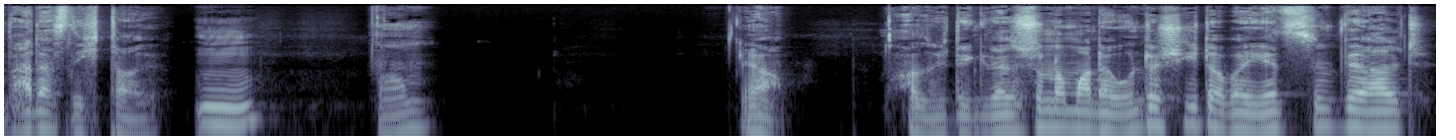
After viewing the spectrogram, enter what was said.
war das nicht toll. Mhm. Ja. ja. Also ich denke, das ist schon nochmal der Unterschied, aber jetzt sind wir halt,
